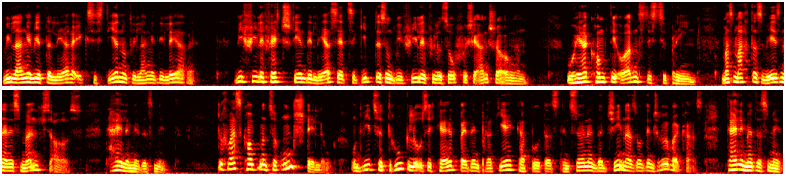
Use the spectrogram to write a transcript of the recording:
Wie lange wird der Lehrer existieren und wie lange die Lehre? Wie viele feststehende Lehrsätze gibt es und wie viele philosophische Anschauungen? Woher kommt die Ordensdisziplin? Was macht das Wesen eines Mönchs aus? Teile mir das mit. Durch was kommt man zur Umstellung und wie zur Truglosigkeit bei den Pratyeka-Buddhas, den Söhnen der Jinas und den Shravakas? Teile mir das mit.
